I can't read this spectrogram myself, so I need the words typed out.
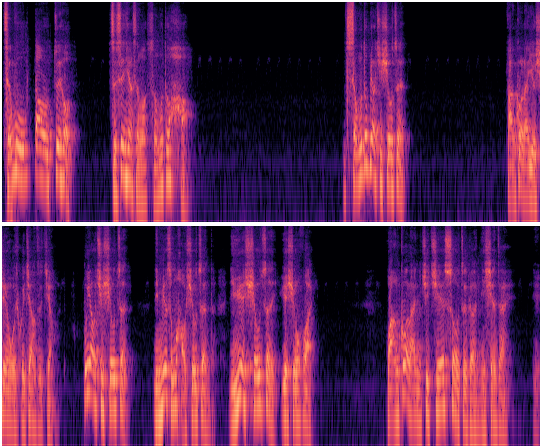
臣服到最后，只剩下什么？什么都好，什么都不要去修正。反过来，有些人我会这样子讲：不要去修正，你没有什么好修正的。你越修正越修坏。反过来，你去接受这个，你现在，你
